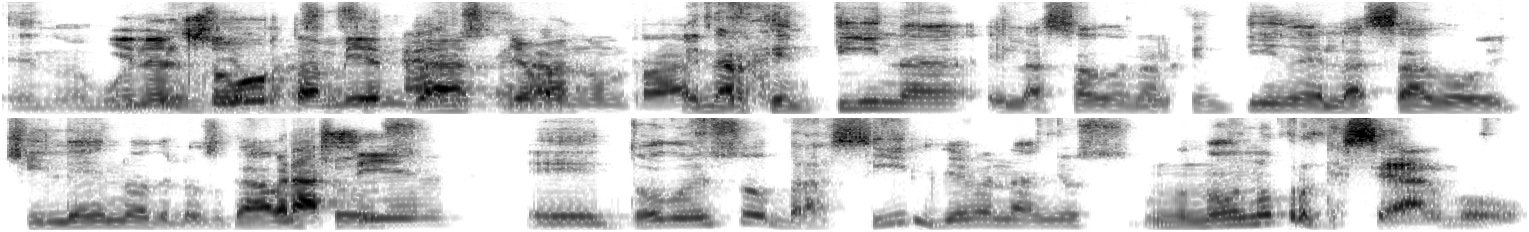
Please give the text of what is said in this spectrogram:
en Nuevo Y en el sur también ya años, en llevan un rato. En Argentina, el asado en. Argentina, el asado chileno de los gauchos. Brasil. eh, todo eso, Brasil llevan años, no, no, no creo que sea algo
